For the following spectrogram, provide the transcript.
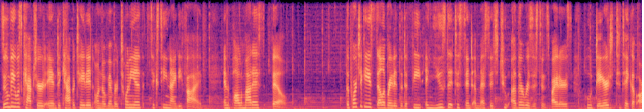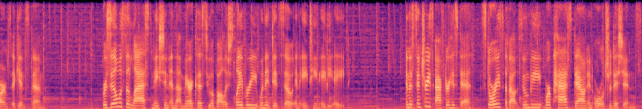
Zumbi was captured and decapitated on November 20, 1695, and Palmares fell. The Portuguese celebrated the defeat and used it to send a message to other resistance fighters who dared to take up arms against them. Brazil was the last nation in the Americas to abolish slavery when it did so in 1888. In the centuries after his death, stories about Zumbi were passed down in oral traditions,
